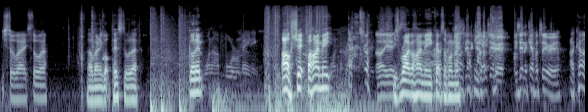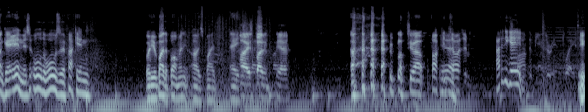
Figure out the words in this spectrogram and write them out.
You still there? You still there? I've only got pistol left. Got him. One op four remaining. Oh shit! Behind me. Oh yeah. He's right behind me. He uh, crept Oh, up on me. He's in the cafeteria. He's in the cafeteria. I can't get in. It's all the walls are fucking. Well, you're by the bomb anyway. Oh, it's by A. Oh, he's by the, yeah. we blocked you out. Fucking Yeah. charge him. How did he get in? Bomb defuser in place. You-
